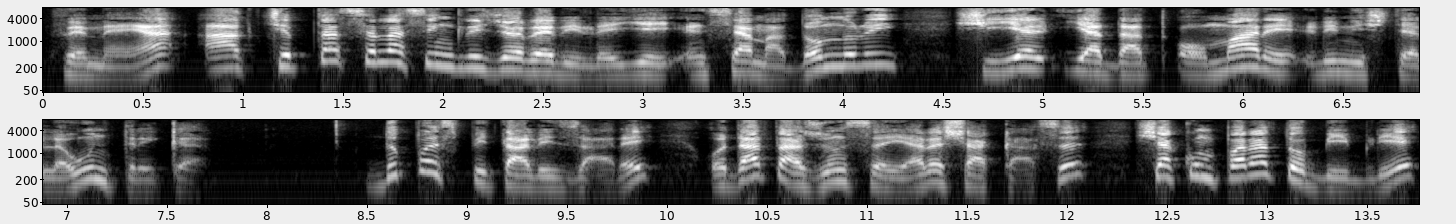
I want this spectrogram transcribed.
Femeia a acceptat să lase îngrijorările ei în seama Domnului și el i-a dat o mare liniște lăuntrică. După spitalizare, odată ajunsă iarăși acasă și-a cumpărat o Biblie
